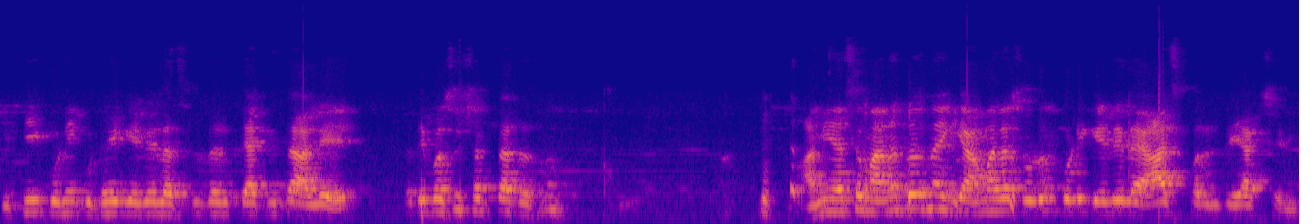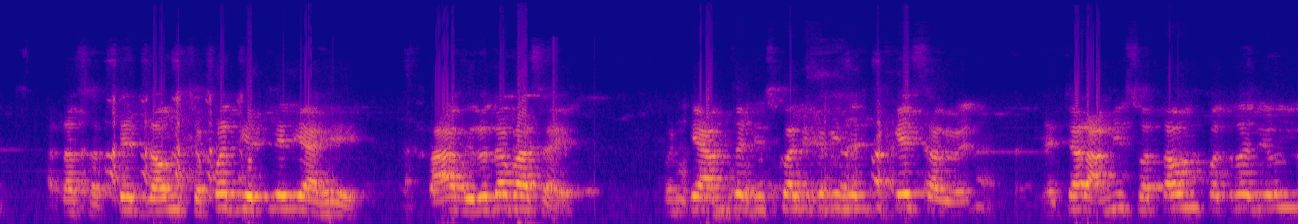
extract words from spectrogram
किती कुणी कुठे गेलेलं असलं तर त्या तिथं आले तर ते बसू शकतातच ना. आम्ही असं मानतच नाही की आम्हाला सोडून कुठे गेलेलं आहे आजपर्यंत या क्षणी. आता सत्तेत जाऊन शपथ घेतलेली आहे. हा विरोधाभास आहे. पण ते आमचं डिस्क्वालिफिकेशनची केस चालू आहे ना. त्याच्यावर आम्ही स्वतःहून पत्र देऊन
